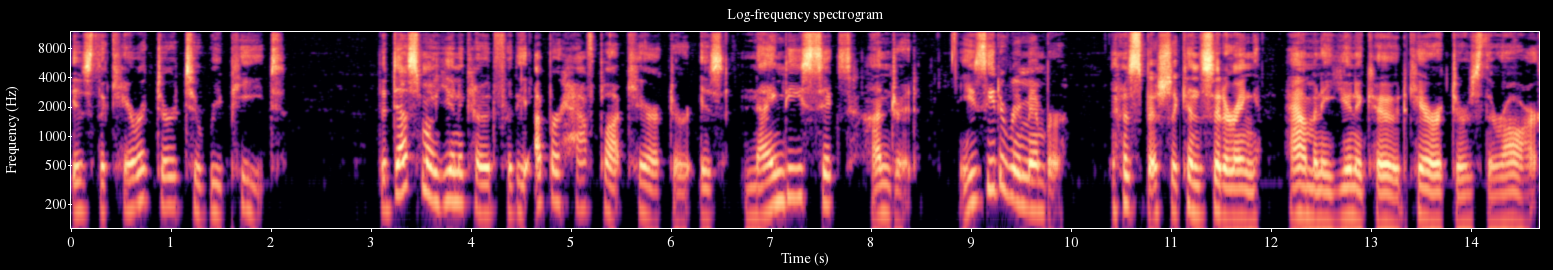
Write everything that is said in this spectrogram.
is the character to repeat. The decimal Unicode for the upper half block character is 9600. Easy to remember, especially considering how many Unicode characters there are.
